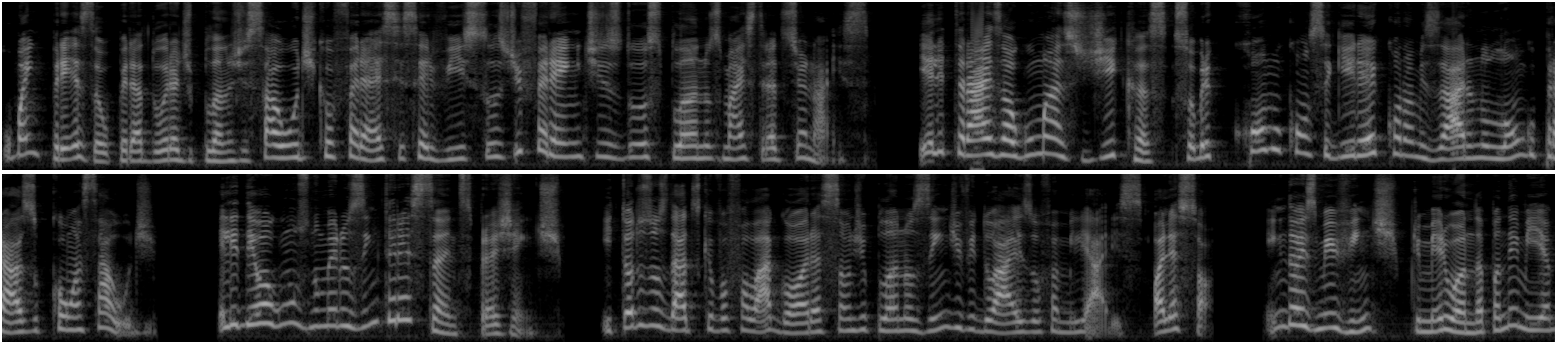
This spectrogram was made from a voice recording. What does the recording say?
uma empresa operadora de planos de saúde que oferece serviços diferentes dos planos mais tradicionais. E ele traz algumas dicas sobre como conseguir economizar no longo prazo com a saúde ele deu alguns números interessantes para a gente. E todos os dados que eu vou falar agora são de planos individuais ou familiares. Olha só. Em 2020, primeiro ano da pandemia,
